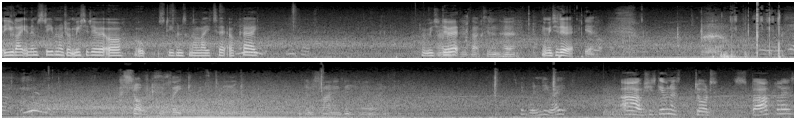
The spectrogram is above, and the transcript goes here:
Are you lighting them, Stephen, or do you want me to do it? Or oh, Stephen's gonna light it. Okay. Do you want me to do it? That didn't hurt. You want me to do it? Yeah. I stopped because it's like. It was fine, it didn't hurt. It's a bit windy, right? Oh, she's given us dud sparklers.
